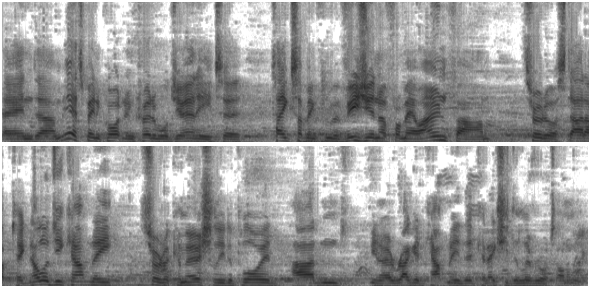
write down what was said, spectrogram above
and um, yeah, it's been quite an incredible journey to take something from a vision from our own farm through to a startup technology company, through to a commercially deployed, hardened, you know, rugged company that can actually deliver autonomy.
